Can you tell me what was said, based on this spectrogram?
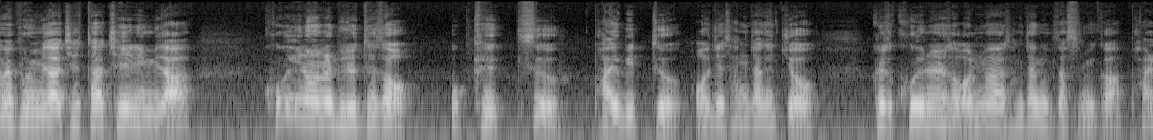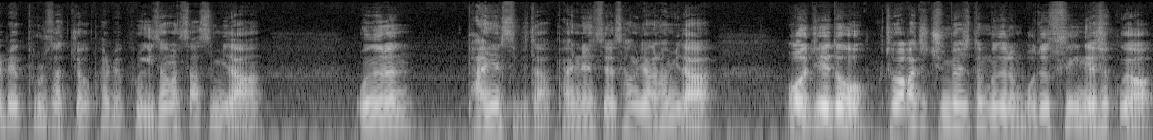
베프입니다. 제타체인입니다. 코인원을 비롯해서 오케익스 바이비트 어제 상장했죠. 그래서 코인원에서 얼마 상장비 쌌습니까? 800% 쌌죠. 800% 이상을 쌌습니다. 오늘은 바이낸스입니다. 바이낸스에 상장을 합니다. 어제도 저와 같이 준비하셨던 분들은 모두 수익 내셨고요.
